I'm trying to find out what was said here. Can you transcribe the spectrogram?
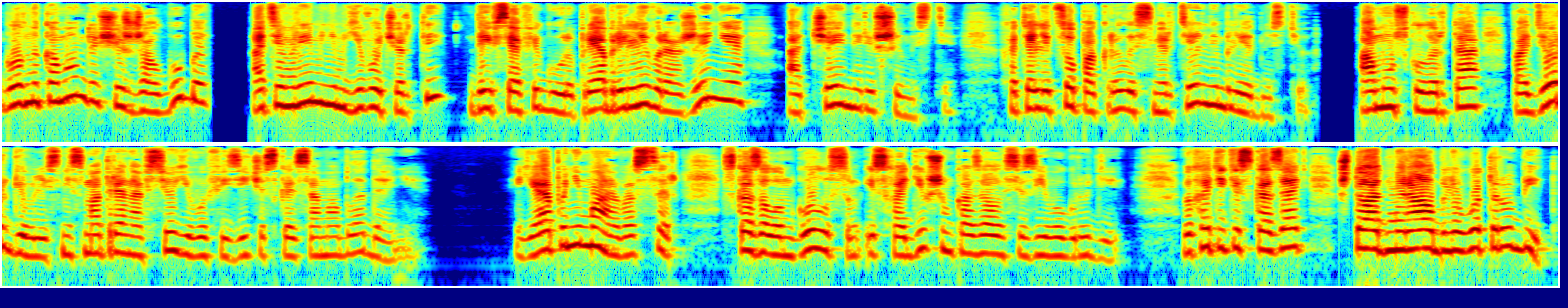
Главнокомандующий сжал губы, а тем временем его черты, да и вся фигура, приобрели выражение отчаянной решимости, хотя лицо покрылось смертельной бледностью, а мускулы рта подергивались, несмотря на все его физическое самообладание. «Я понимаю вас, сэр», — сказал он голосом, исходившим, казалось, из его груди. «Вы хотите сказать, что адмирал Блюотер убит?»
